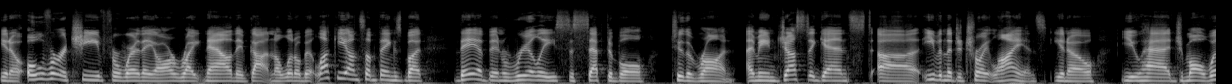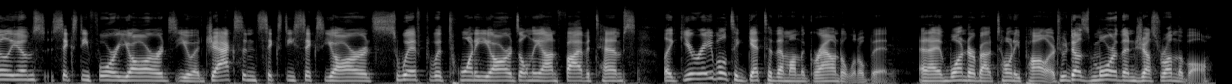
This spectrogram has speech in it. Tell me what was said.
you know, overachieved for where they are right now. They've gotten a little bit lucky on some things, but they have been really susceptible to the run. I mean, just against uh, even the Detroit Lions, you know, you had Jamaal Williams, 64 yards. You had Jackson, 66 yards. Swift with 20 yards, only on five attempts. Like, you're able to get to them on the ground a little bit. And I wonder about Tony Pollard, who does more than just run the ball.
